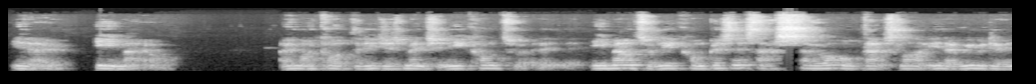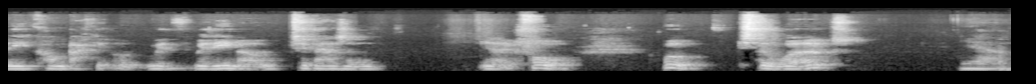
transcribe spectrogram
You know, email, oh my god, did he just mention ecom to email to an ecom business? That's so old. That's like you know we were doing ecom back in, with with email in two thousand, you know, four. Well, it still works. Yeah.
